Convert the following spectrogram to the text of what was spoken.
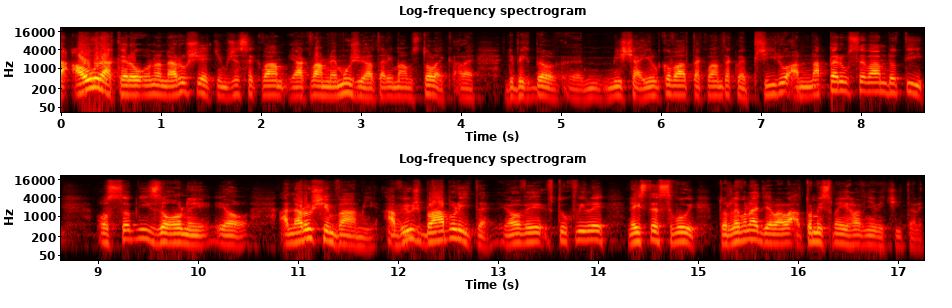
ta aura, kterou ona narušuje tím, že se k vám, já k vám nemůžu, já tady mám stolek, ale kdybych byl eh, Míša Jilková, tak vám takhle přijdu a naperu se vám do té osobní zóny, jo, a naruším vám ji. A vy mhm. už blábolíte, jo, vy v tu chvíli nejste svůj. Tohle ona dělala a to my jsme ji hlavně vyčítali.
